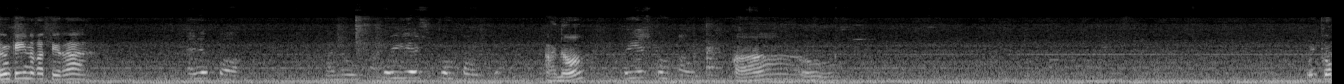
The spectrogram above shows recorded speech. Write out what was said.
Saan kayo nakatira? Ano po? Four years compound po. Ano? Years compound. Ah, oo. Uy, Ikaw,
